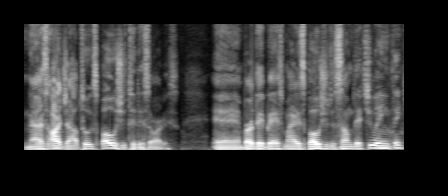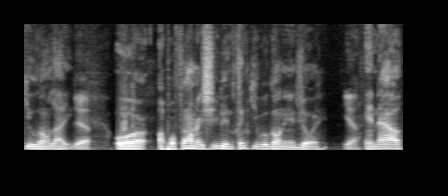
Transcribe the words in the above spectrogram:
now. It's our job to expose you to this artist, and birthday bash might expose you to something that you ain't think you were gonna like, Yeah. or a performance you didn't think you were gonna enjoy. Yeah. And now,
